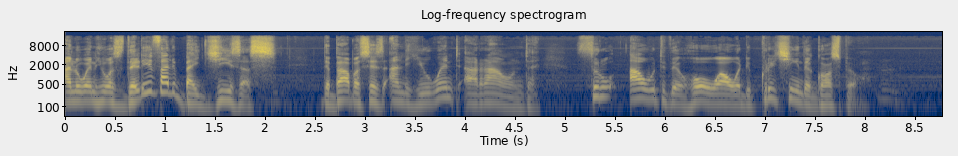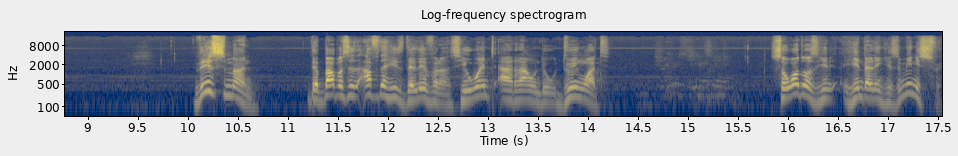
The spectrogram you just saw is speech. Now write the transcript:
And when he was delivered by Jesus, the Bible says, and he went around throughout the whole world preaching the gospel. This man, the Bible says, after his deliverance, he went around doing what? So, what was hindering his ministry?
